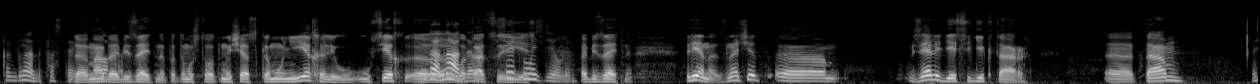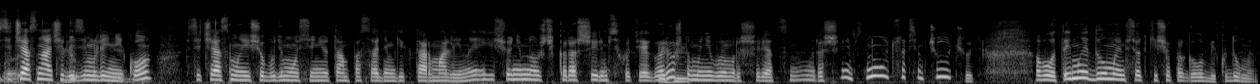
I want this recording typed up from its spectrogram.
как бы надо поставить. Да, надо плакат. обязательно, потому что вот мы сейчас кому не ехали, у, у всех э, Да, надо. локации Все это есть. мы сделаем. Обязательно. Лена, значит, э, взяли 10 гектар. Э, там Сейчас начали землянику. Сейчас мы еще будем осенью там посадим гектар малины. Еще немножечко расширимся, хоть я и говорю, Мгм. что мы не будем расширяться, но мы расширимся, ну, совсем чуть-чуть. Вот, и мы думаем все-таки еще про голубику, думаем.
